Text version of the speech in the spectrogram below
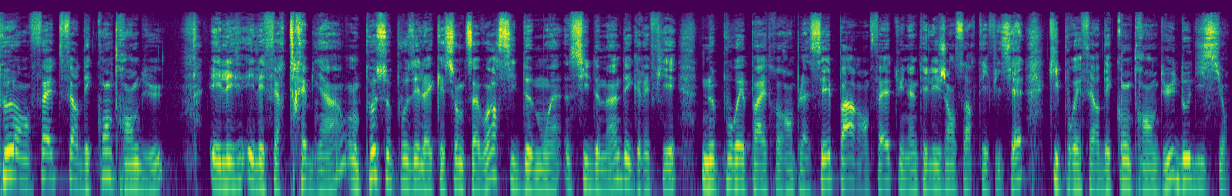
peut en fait faire des comptes rendus, et les, faire très bien, on peut se poser la question de savoir si demain, si demain des greffiers ne pourraient pas être remplacés par en fait une intelligence artificielle qui pourrait faire des comptes rendus d'audition.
